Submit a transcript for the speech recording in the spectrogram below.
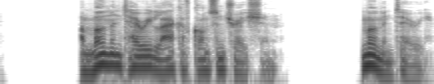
A momentary lack of concentration. Momentary.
